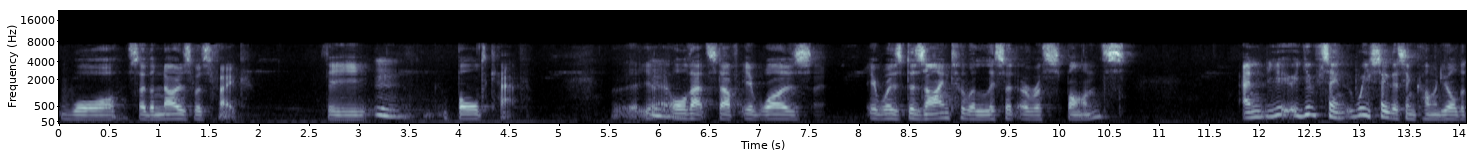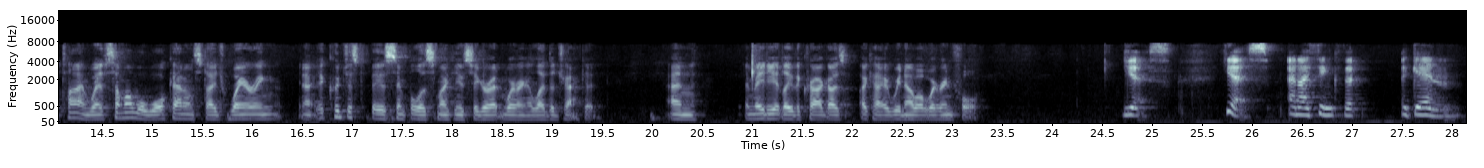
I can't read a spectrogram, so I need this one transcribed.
wore so the nose was fake, the mm. bald cap, you know, mm. all that stuff. It was it was designed to elicit a response and you, you've seen, we see this in comedy all the time, where someone will walk out on stage wearing, you know, it could just be as simple as smoking a cigarette and wearing a leather jacket, and immediately the crowd goes, okay, we know what we're in for. Yes, yes, and I think that again,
